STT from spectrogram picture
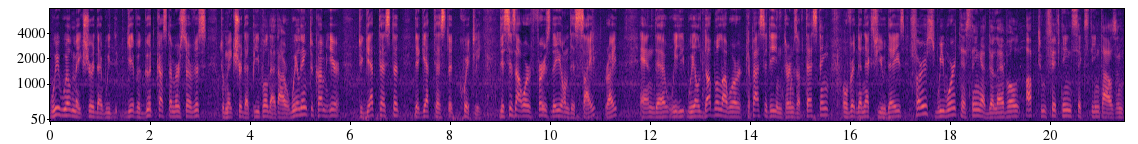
We will make sure that we give a good customer service to make sure that people that are willing to come here to get tested, they get tested quickly. This is our first day on this site, right? And uh, we will double our capacity in terms of testing over the next few days. First, we were testing at the level up to 15, 16,000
